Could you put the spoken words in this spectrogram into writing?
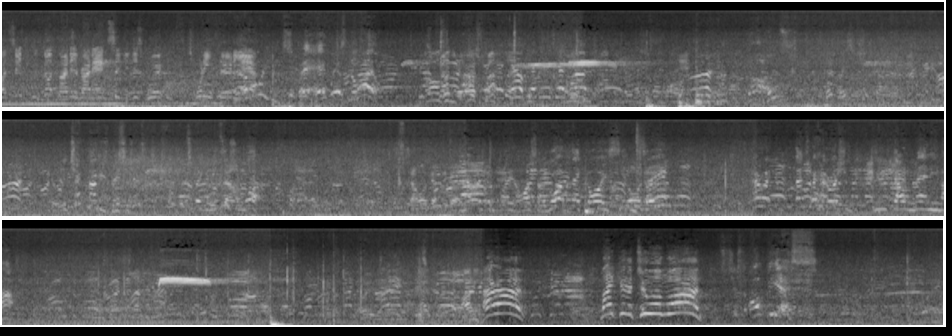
I said we've got money to run out, so you're just working 20, 30 out. Where's Niall? You check Mummy messages. Speaking English or what? Harrow's been playing ISO right where that guy is sitting, see him? Harrow, that's where Harrow should go and man him up. Arrow! Make it a two on one! It's just obvious.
